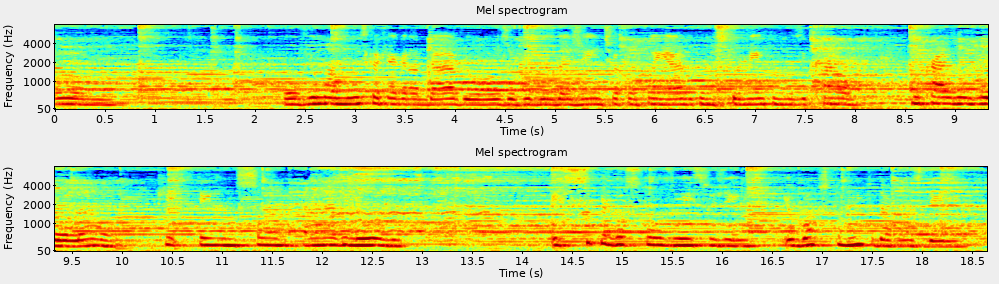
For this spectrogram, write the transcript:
amo. Ouvir uma música que é agradável aos ouvidos da gente, acompanhado com um instrumento musical, no caso um violão, que tem um som maravilhoso. É super gostoso isso, gente. Eu gosto muito da voz dele.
